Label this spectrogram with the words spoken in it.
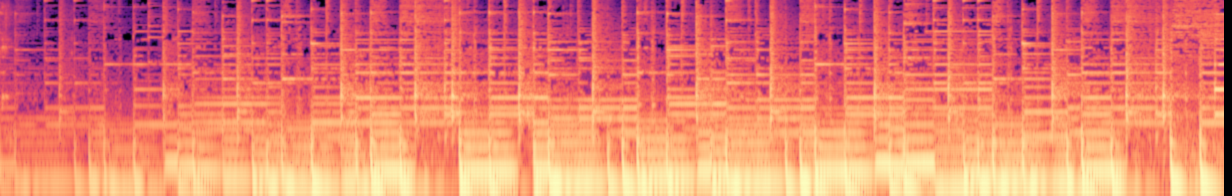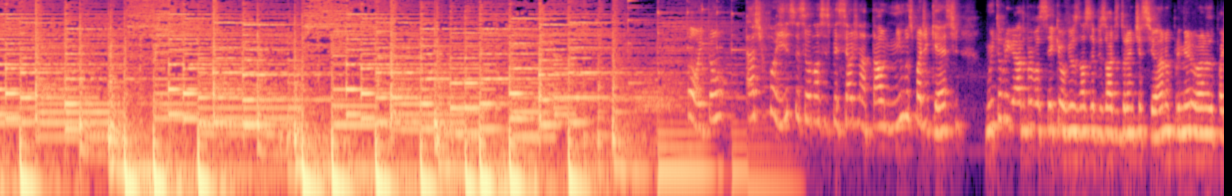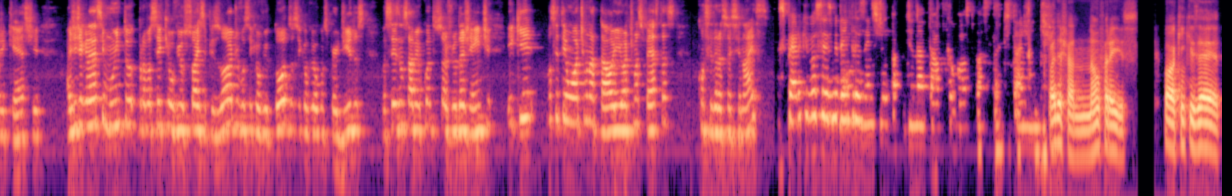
especial de Natal, Nimbus Podcast. Muito obrigado para você que ouviu os nossos episódios durante esse ano, primeiro ano do podcast. A gente agradece muito para você que ouviu só esse episódio, você que ouviu todos, você que ouviu alguns perdidos. Vocês não sabem o quanto isso ajuda a gente e que você tenha um ótimo Natal e ótimas festas. Considerações finais? Espero que vocês me deem presentes de, de Natal, porque eu gosto bastante, tá, gente? Pode deixar, não farei isso. Ó, quem quiser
